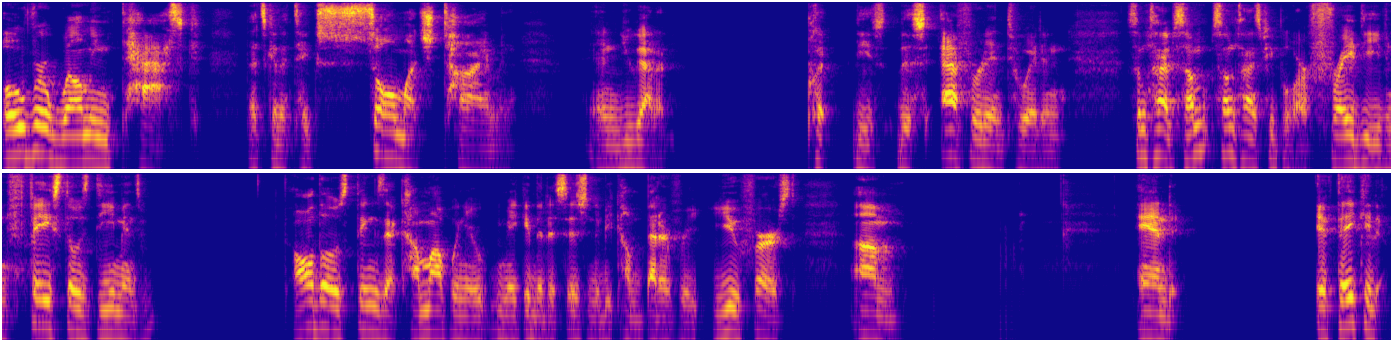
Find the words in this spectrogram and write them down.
overwhelming task that's going to take so much time and and you got to put these this effort into it and sometimes some sometimes people are afraid to even face those demons all those things that come up when you're making the decision to become better for you first um, and if they could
